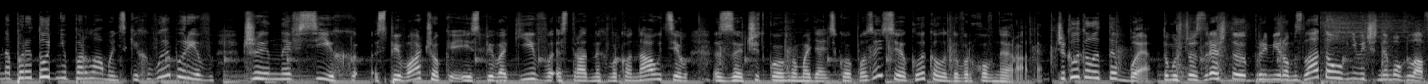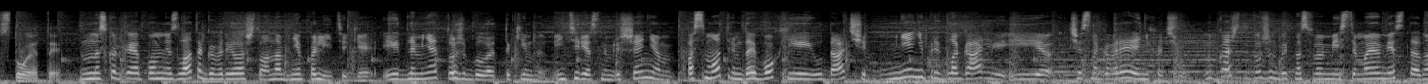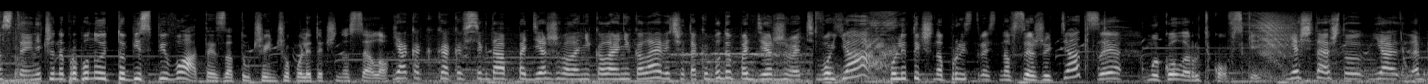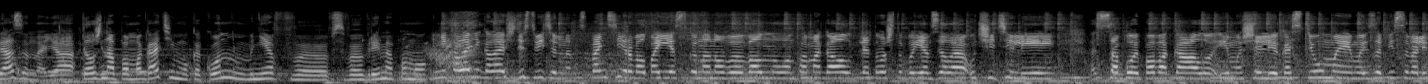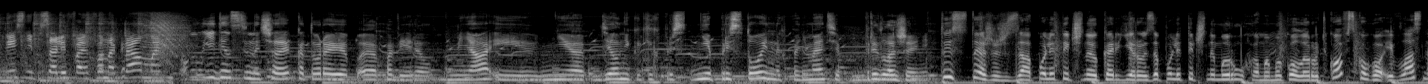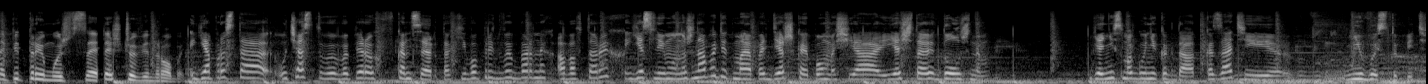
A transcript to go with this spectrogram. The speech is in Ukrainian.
Напередодні парламентських виборів чи не всіх співачок і співаків естрадних виконавців з чіткою громадянською позицією кликали до Верховної Ради? Чи кликали тебе? Тому що, зрештою, приміром, Злата Огнєвіч не могла встояти. Ну, насколько я помню, Злата говорила, что она вне политики. И для меня это тоже было таким интересным решением. Посмотрим, дай бог ей удачи. Мне не предлагали, и, честно говоря, я не хочу. Ну, каждый должен быть на своем месте. Мое место на сцене. Чи не пропонують тобі співати за ту чи іншу політичну село? Я, как, как и всегда, поддерживала Николая Николаевича, так и буду поддерживать. Твоя політична пристрасть на все життя це Микола Рудьковський. Я считаю, что я обязана, я должна помогать ему, как он мне в, в свое время помог. Николай Николаевич действительно спонсировал поездку на новую волну. Он помогал для того, чтобы я взяла учителей с собой по вокалу, и мы шили костюмы, и мы записывали песни, писали фо- фонограммы. Он единственный человек, который э, поверил в меня и не делал никаких прис- непристойных, понимаете, предложений. Ти стежиш за політичною кар'єрою, за політичними рухами Миколи Рудьковського і власне підтримуєш все те, що він робить. Я просто участвую, во-первых, в концертах его предвыборных, а во-вторых, если ему нужна будет моя поддержка и помощь, я, я считаю должным. Я не смогу никогда отказать и не выступить.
